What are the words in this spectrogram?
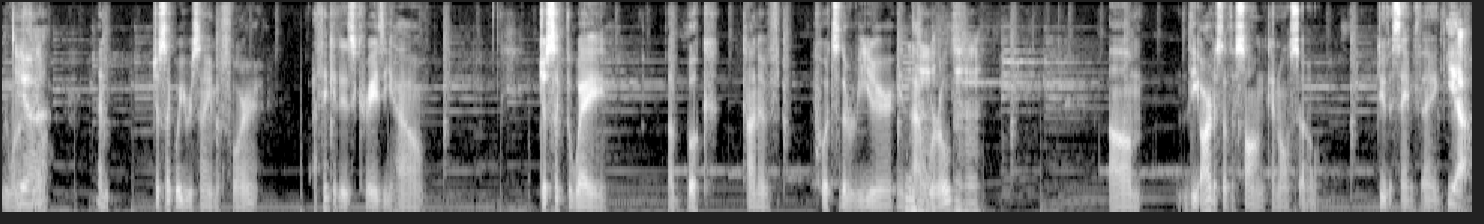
we want to Yeah. feel and just like what you were saying before i think it is crazy how just like the way a book kind of puts the reader in that Mhm, world mhm. um the artist of the song can also do the same thing Yeah.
